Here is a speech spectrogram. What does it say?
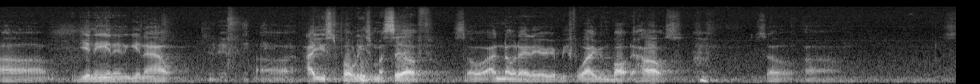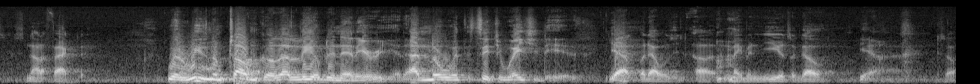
uh, getting in and getting out. Uh, I used to police myself, so I know that area before I even bought the house. So uh, it's it's not a factor. Well, the reason I'm talking, because I lived in that area, and I know what the situation is. Yeah, but that was uh, maybe years ago, Yeah. so.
